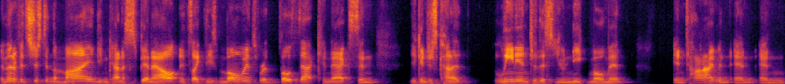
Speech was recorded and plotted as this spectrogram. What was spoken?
and then if it's just in the mind you can kind of spin out. And it's like these moments where both that connects and you can just kind of lean into this unique moment in time and and and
